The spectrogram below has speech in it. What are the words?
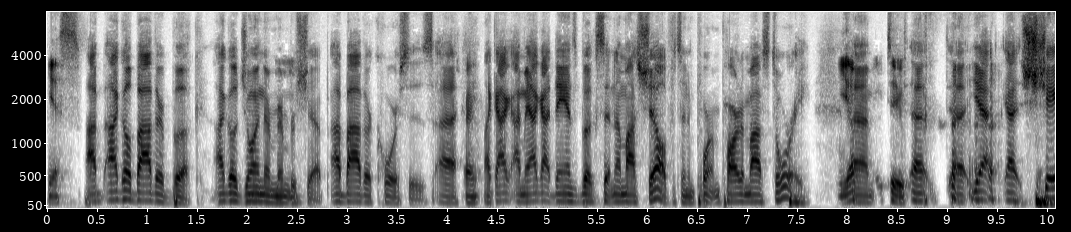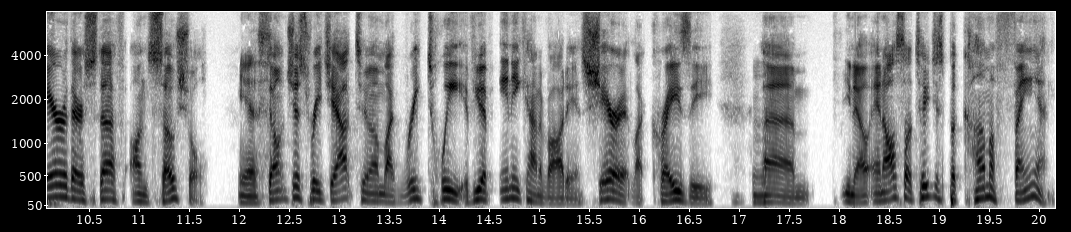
yes. I, I go buy their book. I go join their membership. I buy their courses. Uh, Right. Like I, I mean, I got Dan's book sitting on my shelf. It's an important part of my story. Yep. Um, me too. Uh, uh, yeah, uh, share their stuff on social. yes. Don't just reach out to them. Like retweet if you have any kind of audience. Share it like crazy. Mhm. Um, you know, and also too, just become a fan.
